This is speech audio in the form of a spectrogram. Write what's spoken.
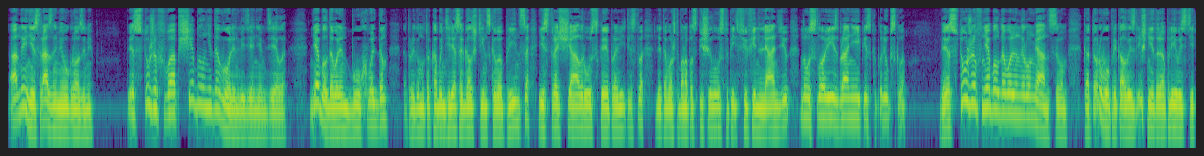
а ныне с разными угрозами. Бестужев вообще был недоволен ведением дела, не был доволен Бухвальдом, который думал только об интересах галштинского принца и стращал русское правительство для того, чтобы оно поспешило уступить всю Финляндию на условии избрания епископа Любского. Бестужев не был доволен и Румянцевым, которого упрекал в излишней торопливости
